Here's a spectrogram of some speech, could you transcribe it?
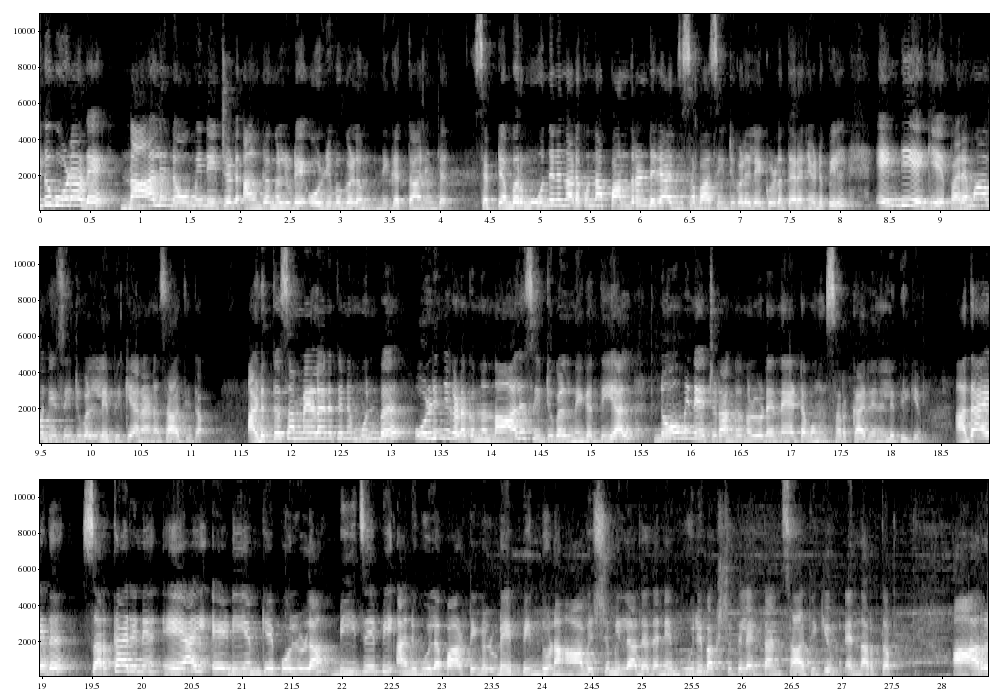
ഇതുകൂടാതെ നാല് നോമിനേറ്റഡ് അംഗങ്ങളുടെ ഒഴിവുകളും നികത്താനുണ്ട്. സെപ്റ്റംബർ മൂന്നിന് നടക്കുന്ന പന്ത്രണ്ട് രാജ്യസഭാ സീറ്റുകളിലേക്കുള്ള തെരഞ്ഞെടുപ്പിൽ എൻ ഡി എക്ക് പരമാവധി സീറ്റുകൾ ലഭിക്കാനാണ് സാധ്യത. അടുത്ത സമ്മേളനത്തിന് മുൻപ് ഒഴിഞ്ഞുകിടക്കുന്ന നാല് സീറ്റുകൾ നികത്തിയാൽ നോമിനേറ്റഡ് അംഗങ്ങളുടെ നേട്ടവും സർക്കാരിന് ലഭിക്കും. അതായത് സർക്കാരിന് A I A D M K പോലുള്ള ബി ജെ പി അനുകൂല പാർട്ടികളുടെ പിന്തുണ ആവശ്യമില്ലാതെ തന്നെ ഭൂരിപക്ഷത്തിലെത്താൻ സാധിക്കും എന്നർത്ഥം. ആറ്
